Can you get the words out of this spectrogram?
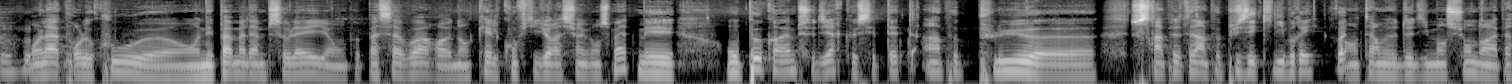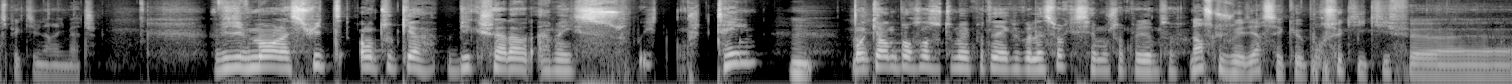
Mhm. Bon là, pour le coup, euh, on n'est pas Madame Soleil, on peut pas savoir euh, dans quelle configuration ils vont se mettre, mais on peut quand même se dire que c'est peut-être un peu plus, euh, ce sera peut-être un peu plus équilibré en termes de dimension dans la perspective d'un rematch. Vivement la suite. En tout cas, big shout out à my sweet protein. Mm. Moins 40% sur tout my protein avec le code de la. Qu'est-ce qu'il y a mon champion ça? Non, ce que je voulais dire, c'est que pour ceux qui kiffent, euh,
